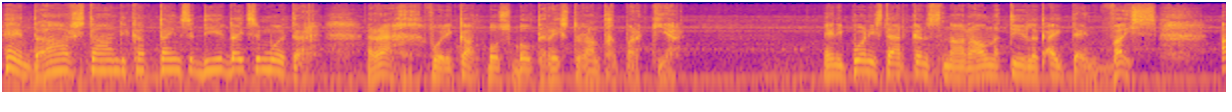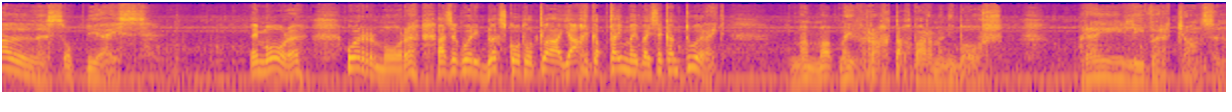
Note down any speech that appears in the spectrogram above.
En daar staan die kaptein se dierduitse motor reg voor die Katbosbult restaurant geparkeer. En die ponystert kunstenaar haal natuurlik uit en wys alles op die huis. En môre, oormôre, as ek oor die blikskottel klaar, jag die kaptein my by sy kantoor uit. Die man maak my wragtig warm in die bors. Ry liewer Johnson.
